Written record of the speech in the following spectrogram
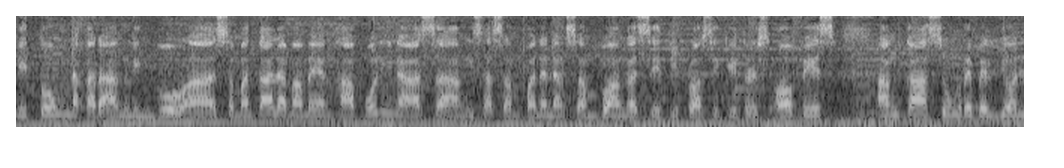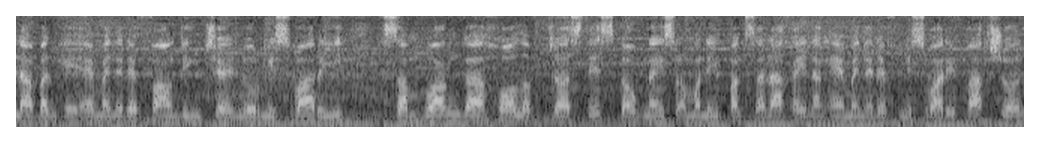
nitong nakaraang linggo. Uh, samantala mamayang hapon inaasahang isasampa na ng Zamboanga City Prosecutor's Office ang kasong rebellion laban kay MNLF Founding Chair Nur Miswari sa Zamboanga Hall of Justice kaugnay sa umano'y pagsalakay ng MNLF Miswari faction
